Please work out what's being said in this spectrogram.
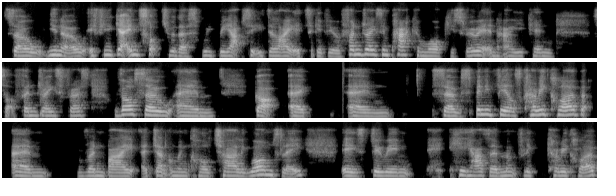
so you know if you get in touch with us we'd be absolutely delighted to give you a fundraising pack and walk you through it and how you can sort of fundraise for us. We've also um, got a um, so Spinningfields Curry Club, um, run by a gentleman called Charlie Walmsley, is doing. He has a monthly curry club,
